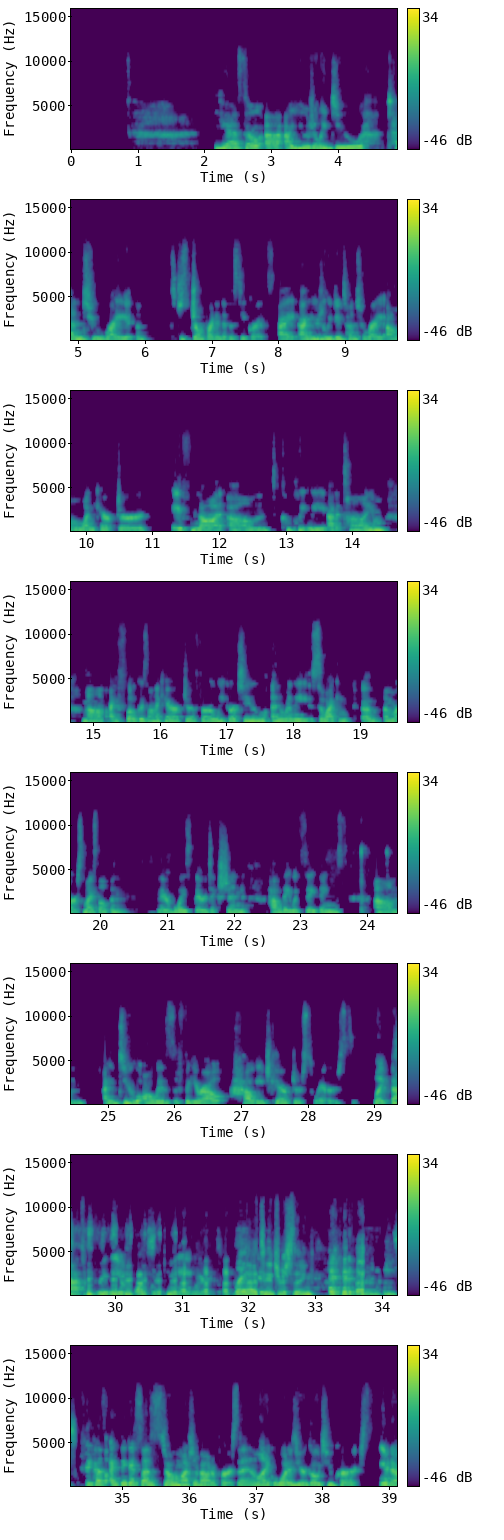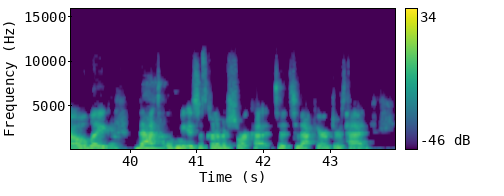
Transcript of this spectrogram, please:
Yeah, so uh, I usually do tend to write. Let's just jump right into the secrets. I, I usually do tend to write um, one character, if not um, completely at a time. Mhm. Um, I focus on a character for a week or two, and really, so I can um, immerse myself in their voice, their diction, how they would say things. Um, I do always figure out how each character swears. Like that's really important to me. Hilarious. Like, That's interesting. because I think it says so much about a person. Like, what is your go-to curse? You know, like Yeah. that tells me it's just kind of a shortcut to, to that character's head.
